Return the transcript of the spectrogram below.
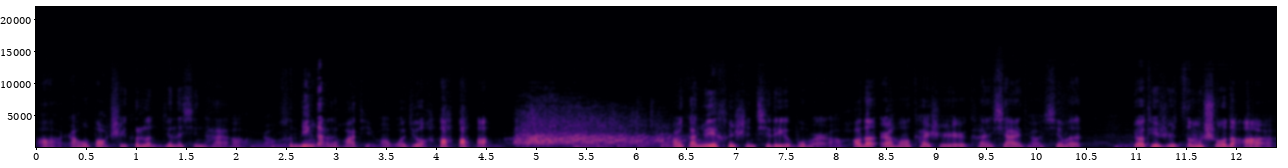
啊，然后保持一颗冷静的心态啊，然后很敏感的话题嘛，我就哈哈哈。然后感觉也很神奇的一个部门啊。好的，然后开始看下一条新闻。标题是这么说的啊，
